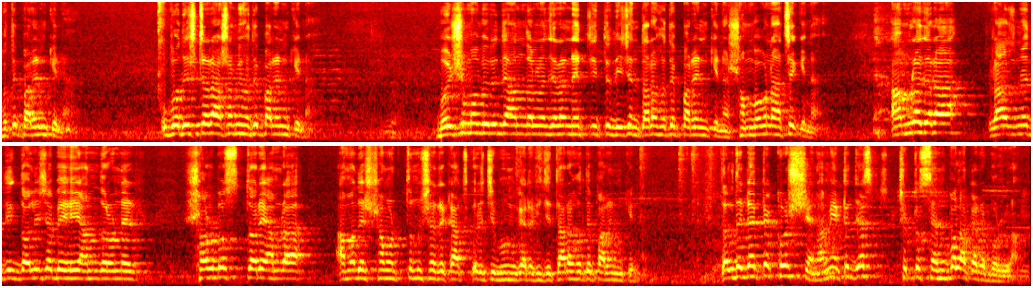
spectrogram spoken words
হতে পারেন কিনা? উপদেষ্টারা আসামি হতে পারেন কিনা? বৈষম্য বিরোধী আন্দোলনে যারা নেতৃত্ব দিয়েছেন, তারা হতে পারেন কিনা? সম্ভাবনা আছে কিনা? আমরা যারা রাজনৈতিক দল হিসাবে এই আন্দোলনের সর্বস্তরে আমরা আমাদের সামর্থ্য অনুসারে কাজ করেছি, ভূমিকা রেখেছি, তারা হতে পারেন কিনা? তাহলে এটা একটা কোশ্চেন আমি একটা জাস্ট ছোট্ট স্যাম্পল আকারে বললাম।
